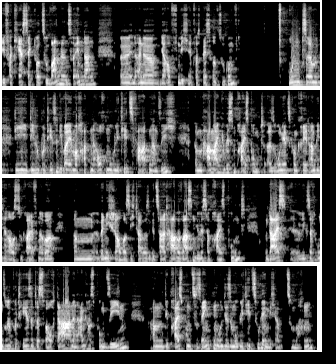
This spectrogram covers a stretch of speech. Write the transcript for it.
den Verkehrssektor zu wandeln, zu ändern. äh, in eine ja hoffentlich etwas bessere Zukunft. Und ähm, die, die Hypothese, die wir eben auch hatten, auch Mobilitätsfahrten an sich ähm, haben einen gewissen Preispunkt. Also ohne jetzt konkret Anbieter rauszugreifen, aber ähm, wenn ich schaue, was ich teilweise gezahlt habe, war es ein gewisser Preispunkt. Und da ist, äh, wie gesagt, unsere Hypothese, dass wir auch da einen Angriffspunkt sehen, ähm, den Preispunkt zu senken und diese Mobilität zugänglicher zu machen.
